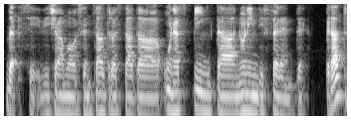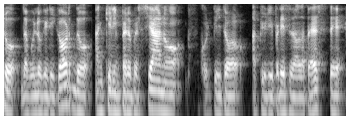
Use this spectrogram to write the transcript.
Beh sì, diciamo, senz'altro è stata una spinta non indifferente. Peraltro, da quello che ricordo, anche l'impero persiano fu colpito a più riprese dalla peste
